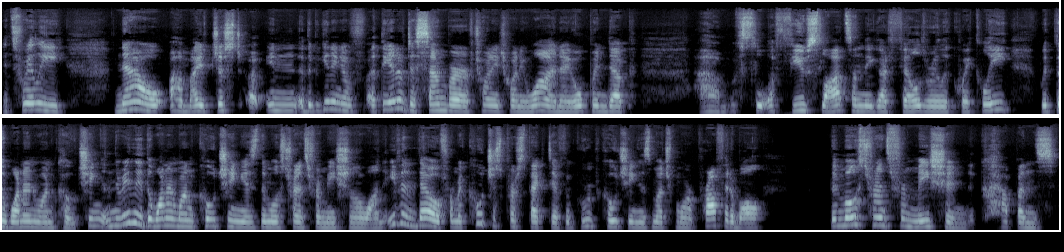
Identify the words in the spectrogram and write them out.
it's really now um, I just uh, in the beginning of at the end of December of 2021, I opened up um, a few slots and they got filled really quickly with the one-on-one coaching. And really, the one-on-one coaching is the most transformational one. Even though, from a coach's perspective, a group coaching is much more profitable, the most transformation happens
